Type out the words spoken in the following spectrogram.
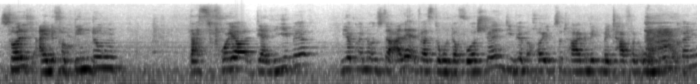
solch eine Verbindung, das Feuer der Liebe. Wir können uns da alle etwas darunter vorstellen, die wir heutzutage mit Metaphern umgehen können,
